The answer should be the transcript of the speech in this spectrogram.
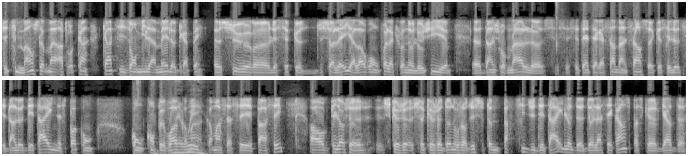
c'est immense. Là. Mais entre quand, quand ils ont mis la main, le grappin, euh, sur euh, le Cirque du Soleil, alors on voit la chronologie dans le journal. c'est intéressant dans le sens que c'est c'est dans le détail, n'est-ce pas, qu'on qu'on peut voir ben comment, comment ça s'est passé. Alors, puis là, je, ce que je ce que je donne aujourd'hui, c'est une partie du détail de, de la séquence parce que regarde,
